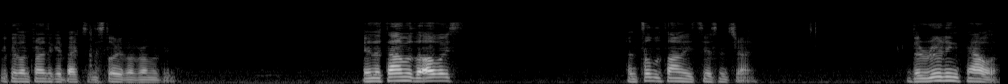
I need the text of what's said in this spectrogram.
because I'm trying to get back to the story of Avram Avinu. In the time of the Avos, until the time of Yitzias Mitzrayim, the ruling power,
